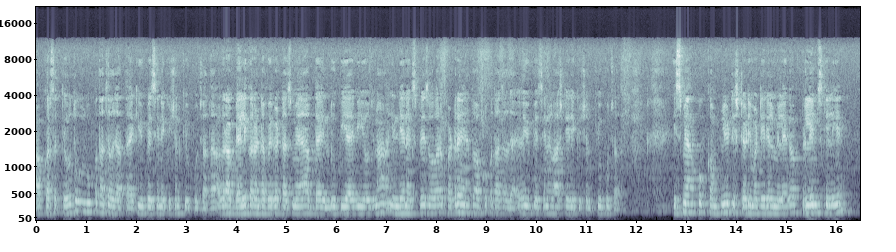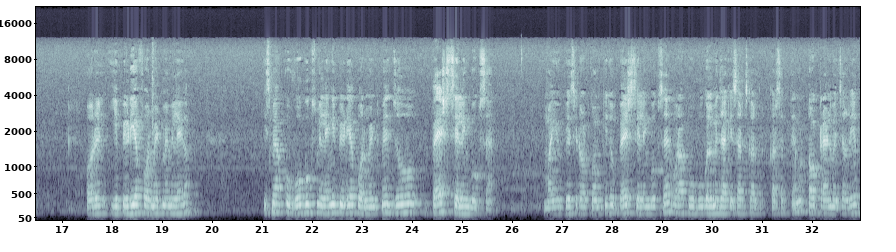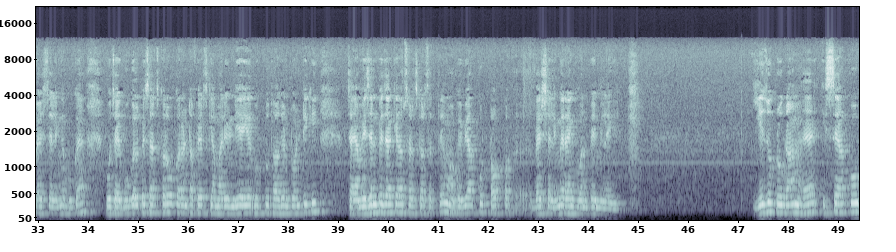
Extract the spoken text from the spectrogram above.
आप कर सकते हो तो वो पता चल जाता है कि यूपीएससी ने क्वेश्चन क्यों पूछा था। अगर आप डेली करंट अफेयर के टच में है, आप the Hindu PIB Yojana Indian Express वगैरह पढ़ रहे हैं तो आपको पता चल जाएगा यूपीएससी ने लास्ट ईयर क्वेश्चन क्यों पूछा था। इसमें आपको कंप्लीट स्टडी मटेरियल मिलेगा प्रिलिम्स के लिए, और ये पीडीएफ फॉर्मेट में मिलेगा। इसमें आपको वो बुक्स मिलेंगी पीडीएफ फॉर्मेट में जो बेस्ट सेलिंग बुक्स हैं। माई यूपीएससी डॉट कॉम की जो बेस्ट सेलिंग बुक्स है, और आप वो गूगल में जाके सर्च कर कर सकते हैं। वो टॉप ट्रेंड में चल रही है बेस्ट सेलिंग है बुक है। वो चाहे गूगल पे सर्च करो करंट अफेयर्स की हमारी इंडिया ईयर बुक 2020 की, चाहे अमेजन पे जाके आप सर्च कर सकते हैं, वहाँ पे भी आपको टॉप बेस्ट सेलिंग में रैंक वन पे मिलेगी। ये जो प्रोग्राम है, इससे आपको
